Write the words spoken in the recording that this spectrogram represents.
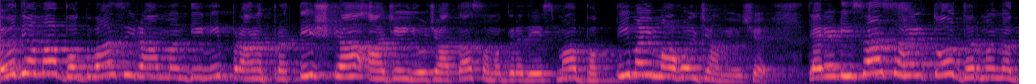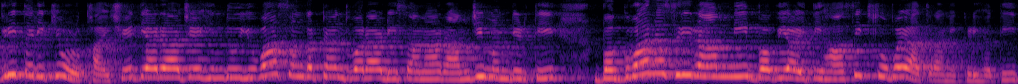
અયોધ્યામાં ભગવાન શ્રી રામ મંદિરની પ્રાણ પ્રતિષ્ઠા આજે યોજાતા સમગ્ર દેશમાં ભક્તિમય માહોલ જામ્યો છે. ત્યારે ડીસા શહેર તો ધર્મનગરી તરીકે ઓળખાય છે. ત્યારે આજે હિન્દુ યુવા સંગઠન દ્વારા ડીસાના રામજી મંદિરથી ભગવાન શ્રી રામની ભવ્ય ઐતિહાસિક શોભાયાત્રા નીકળી હતી.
